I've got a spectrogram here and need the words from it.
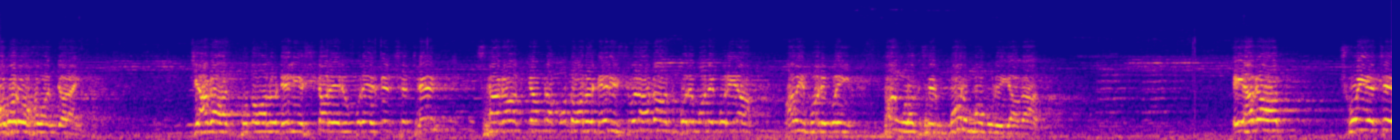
আবারও আহ্বান জানাই, জাগাত প্রথম আলো ডেলি স্টারের উপরে এসেছেন সাগাতকে আমরা প্রথম আলো ডেলি স্টারের আঘাত বলে মনে করি না। আমি মনে করি বাংলাদেশের মর্মমূল এই আঘাত। এই আঘাত ছড়িয়েছে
